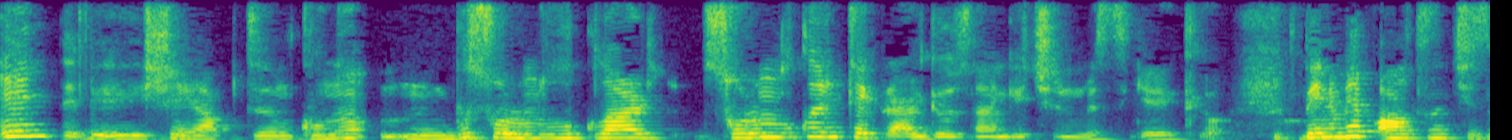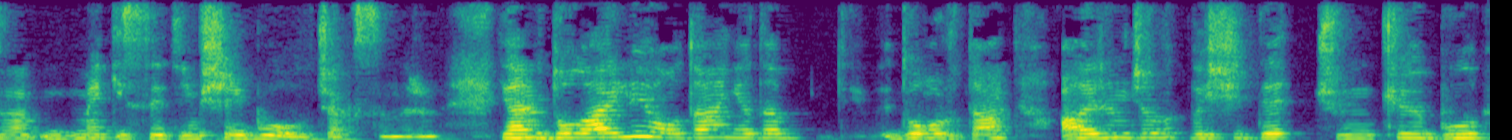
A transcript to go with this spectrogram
en e, şey yaptığım konu bu sorumluluklar sorumlulukların tekrar gözden geçirilmesi gerekiyor. Benim hep altını çizmek istediğim şey bu olacak sanırım. Yani dolaylı yoldan ya da doğrudan ayrımcılık ve şiddet çünkü bu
